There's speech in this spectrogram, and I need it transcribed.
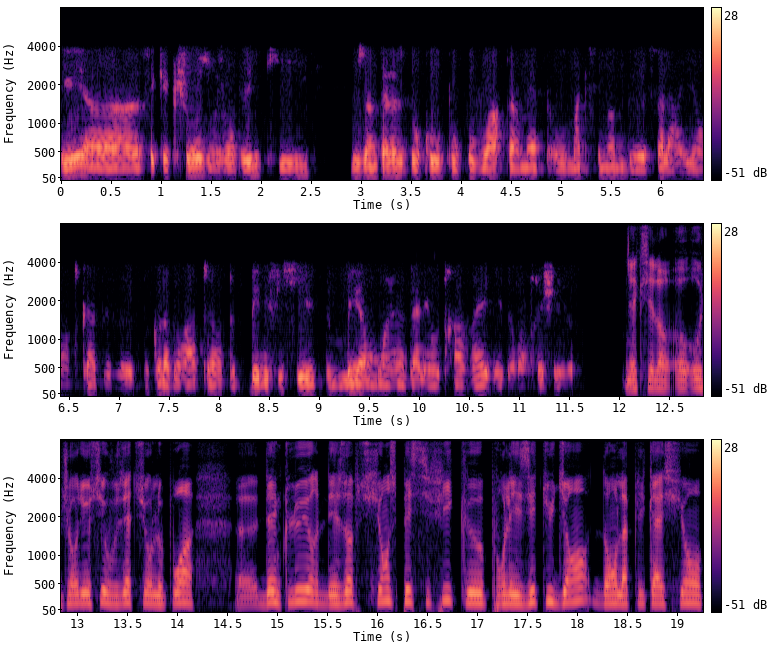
Et euh, c'est quelque chose aujourd'hui qui nous intéresse beaucoup pour pouvoir permettre au maximum de salariés, en tout cas de, de collaborateurs, de bénéficier de meilleurs moyens d'aller au travail et de rentrer chez eux. Excellent. Aujourd'hui aussi, vous êtes sur le point euh, d'inclure des options spécifiques pour les étudiants dans l'application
